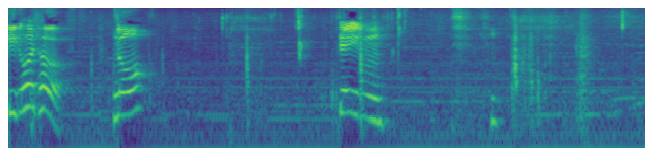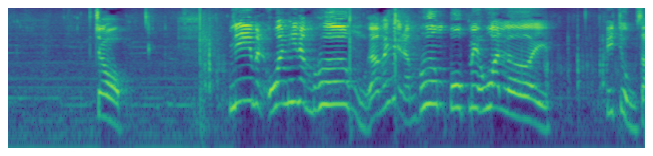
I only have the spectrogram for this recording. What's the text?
กินก็ไปเถอะ เนาะ จริง จบ นี่มันอ้วนที่น้ำผึ้งแล้วไม่ใส่น้ำผึ้งปุ๊บไม่อ้วนเลย พี่จุ๋มส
